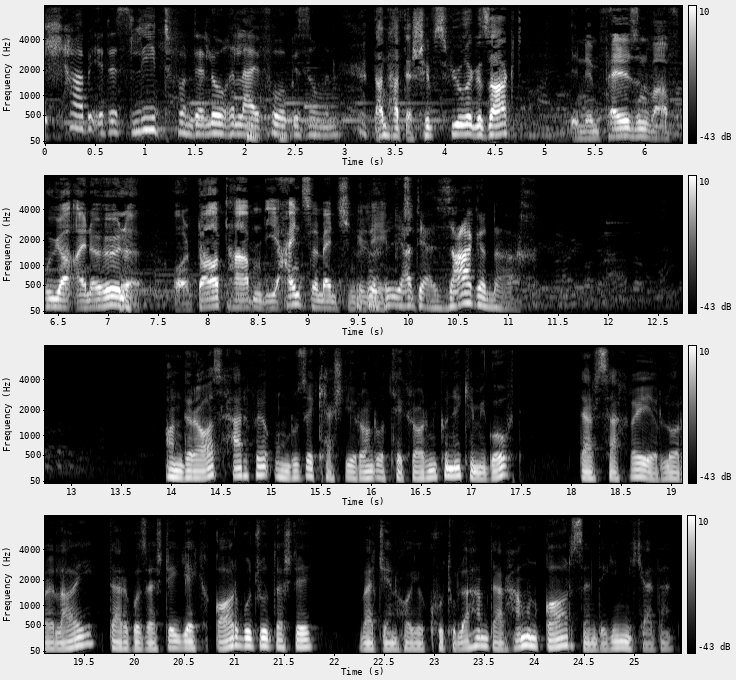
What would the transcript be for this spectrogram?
ich habe ihr das Lied von der Lorelei vorgesungen. dann hat der Schiffsführer gesagt, in dem Felsen war früher eine Höhle. Und dort haben die Heinzelmännchen gelebt. Ja, der Sage nach. آندراس حرف اون روز کشتیران رو تکرار میکنه که میگفت در صخره لورلای در گذشته یک قار وجود داشته و جنهای کوتوله هم در همون قار زندگی می‌کردند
